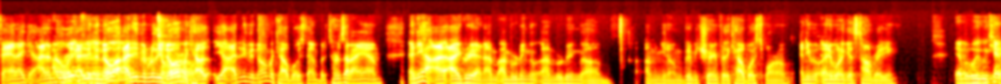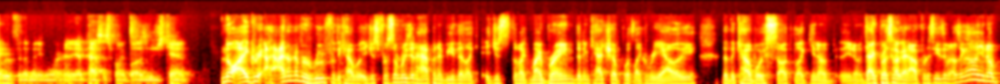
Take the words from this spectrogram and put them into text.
fan. I, I don't I'm know. Like, I didn't even know. uh, I didn't even really know I'm a cow. Yeah, I didn't even know I'm a Cowboys fan, but it turns out I am. And yeah, I, I agree. And I'm, I'm rooting. I'm rooting. Um, um, you know, I'm gonna be cheering for the Cowboys tomorrow. Any, anyone against Tom Brady. Yeah, but we, we can't root for them anymore. Yeah, past this point, Buzz, we just can't. No, I agree. I, I don't ever root for the Cowboys. It just for some reason happened to be that like it just like my brain didn't catch up with like reality that the Cowboys sucked. Like you know, you know, Dak Prescott got out for the season, but I was like, oh, you know,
